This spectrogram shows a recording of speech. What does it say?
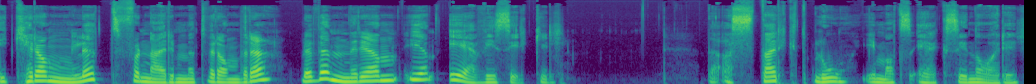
De kranglet, fornærmet hverandre, ble venner igjen i en evig sirkel. Det er sterkt blod i Mats Eek sine årer.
